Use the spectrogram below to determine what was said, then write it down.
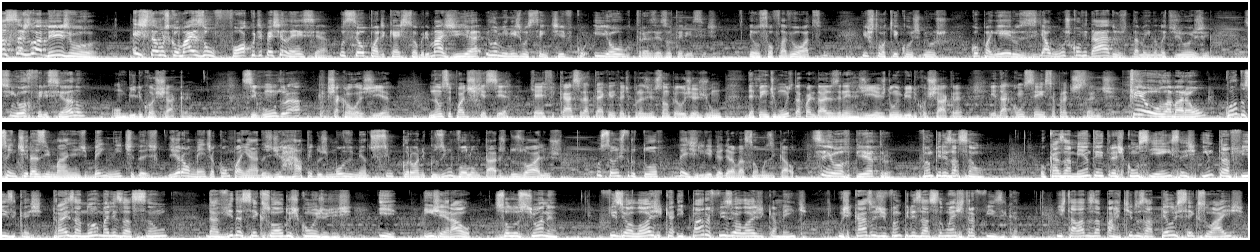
Crianças do abismo! Estamos com mais um Foco de Pestilência, o seu podcast sobre magia, iluminismo científico e outras esoterícias. Eu sou Flávio Watson e estou aqui com os meus companheiros e alguns convidados também na noite de hoje. Senhor Feliciano, umbilico chakra. Segundo a chakrologia, não se pode esquecer que a eficácia da técnica de projeção pelo jejum depende muito da qualidade das energias do umbilico chakra e da consciência praticante. Peu Lamarão, Quando sentir as imagens bem nítidas, geralmente acompanhadas de rápidos movimentos sincrônicos involuntários dos olhos, o seu instrutor desliga a gravação musical. Senhor Pietro, Vampirização. O casamento entre as consciências intrafísicas traz a normalização da vida sexual dos cônjuges e, em geral, soluciona fisiológica e parafisiologicamente os casos de vampirização extrafísica, instalados a partir dos apelos sexuais,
